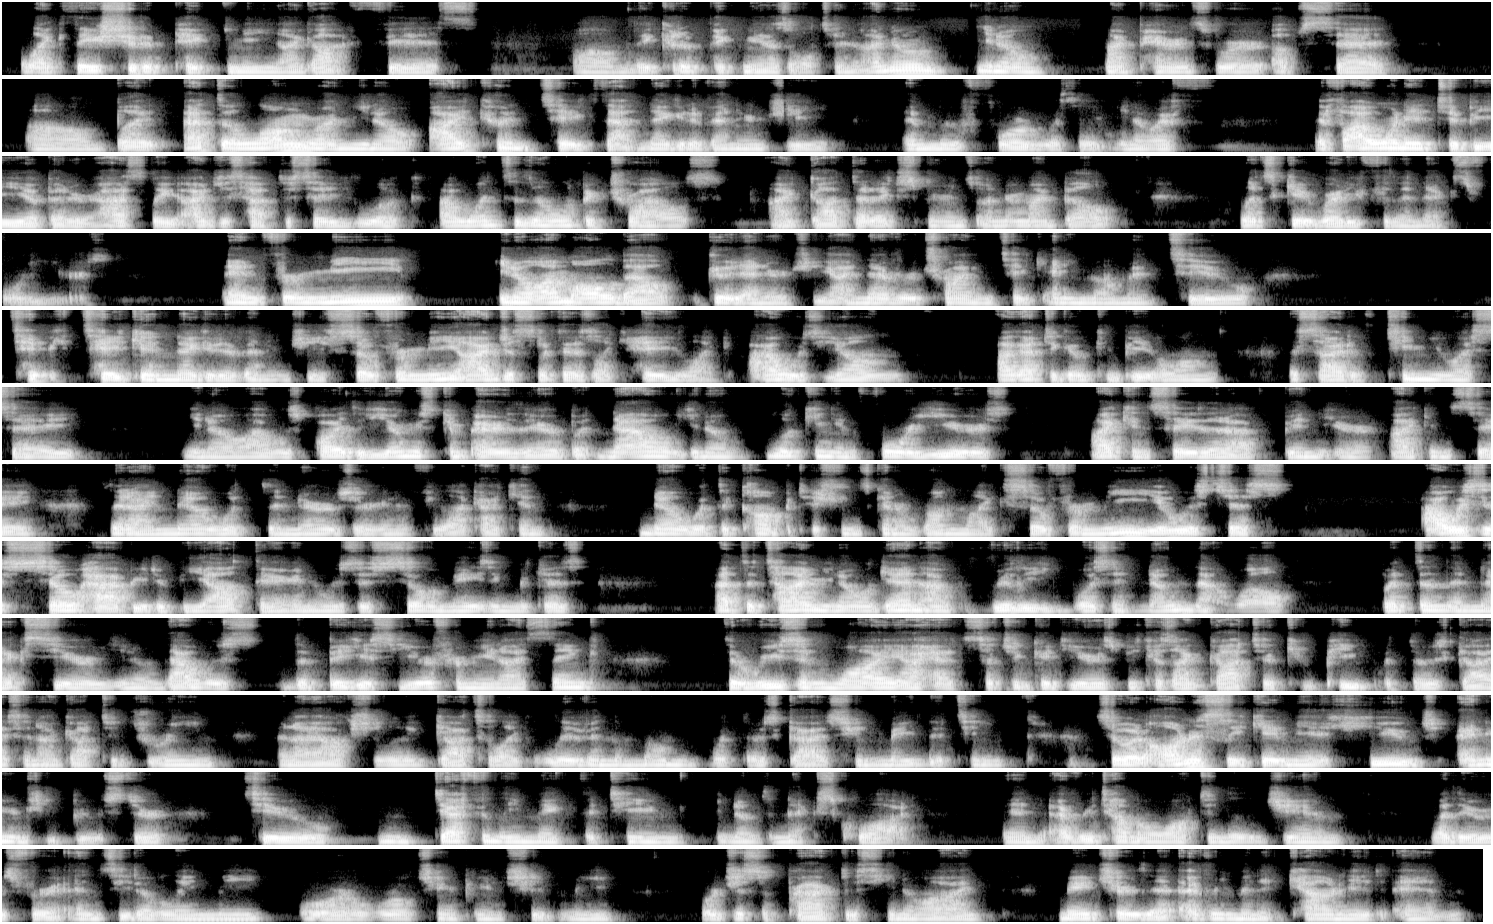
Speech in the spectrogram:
like they should have picked me. I got fifth. Um, they could have picked me as alternate. I know, you know, my parents were upset, um, but at the long run, you know, I couldn't take that negative energy and move forward with it. You know, if if I wanted to be a better athlete, I just have to say, look, I went to the Olympic trials. I got that experience under my belt. Let's get ready for the next four years. And for me, you know, I'm all about good energy. I never try and take any moment to t- take in negative energy. So for me, I just looked at it as like, hey, like I was young. I got to go compete along the side of Team USA. You know, I was probably the youngest competitor there, but now, you know, looking in four years, I can say that I've been here. I can say that I know what the nerves are going to feel like. I can know what the competition is going to run like. So for me, it was just, I was just so happy to be out there. And it was just so amazing because at the time, you know, again, I really wasn't known that well. But then the next year, you know, that was the biggest year for me. And I think the reason why I had such a good year is because I got to compete with those guys and I got to dream and I actually got to like live in the moment with those guys who made the team. So it honestly gave me a huge energy booster to definitely make the team, you know, the next quad. And every time I walked into the gym, whether it was for an NCAA meet or a world championship meet or just a practice, you know, I made sure that every minute counted. And,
